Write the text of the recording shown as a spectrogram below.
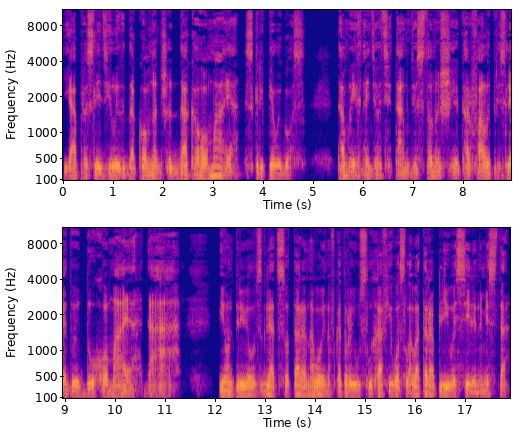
«Я проследил их до комнат Джедака Омая», — скрипел Игос. «Там вы их найдете, там, где стонущие карфалы преследуют дух Омая, да!» И он перевел взгляд Сотара на воинов, которые, услыхав его слова, торопливо сели на места.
